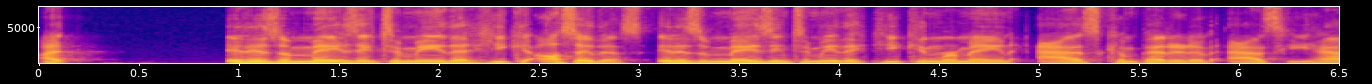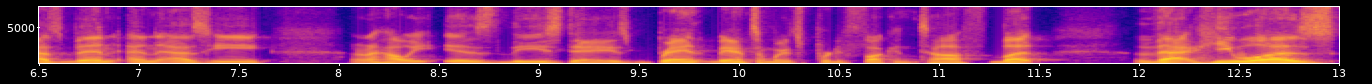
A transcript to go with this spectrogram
i it is amazing to me that he can i'll say this it is amazing to me that he can remain as competitive as he has been and as he i don't know how he is these days bantamweight's pretty fucking tough but that he was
